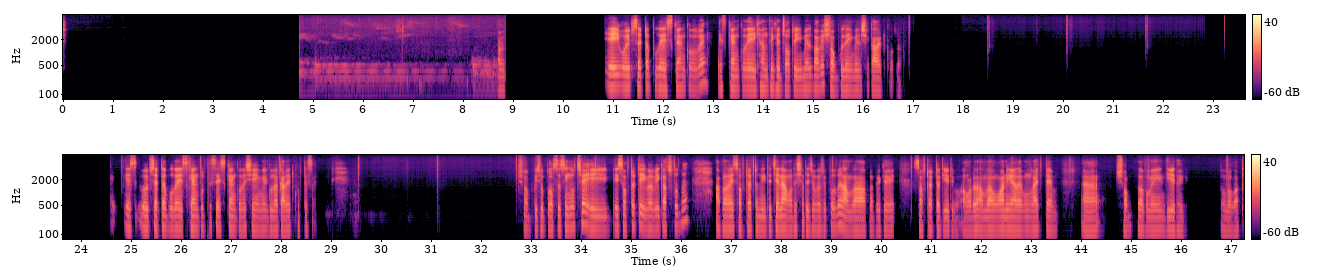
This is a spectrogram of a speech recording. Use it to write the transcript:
এই ওয়েবসাইটটা পুরো স্ক্যান করবে। স্ক্যান করে এখান থেকে যত ইমেইল পাবে, সবগুলো ইমেইল সে কালেক্ট করবে। ওয়েবসাইটটা পুরো স্ক্যান করতেছে। স্ক্যান করে সেই ইমেইলগুলা কালেক্ট করতেছে। সবকিছু প্রসেসিং হচ্ছে। এই এই সফটওয়্যারটা এইভাবেই কাজ করবে। আপনারা এই সফটওয়্যারটা নিতে চাইলে আমাদের সাথে যোগাযোগ করবেন। আমরা আপনাদেরকে সফটওয়্যারটা দিয়ে দিব। আমাদের, আমরা ওয়ান ইয়ার এবং লাইফ টাইম আহ, সব রকমের দিয়ে থাকি। ধন্যবাদ।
